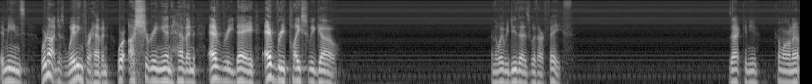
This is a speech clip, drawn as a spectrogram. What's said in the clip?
It means we're not just waiting for heaven, we're ushering in heaven every day, every place we go. And the way we do that is with our faith. Zach, can you come on up?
